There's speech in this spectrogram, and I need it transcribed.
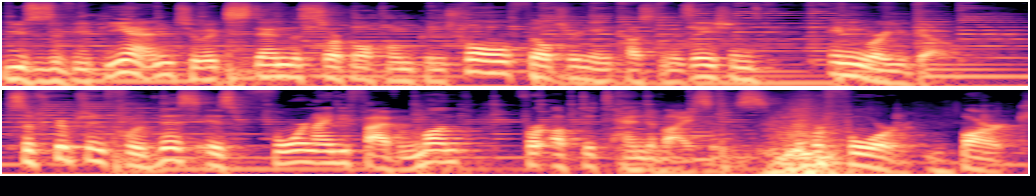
uses a VPN to extend the Circle Home control, filtering, and customizations anywhere you go. Subscription for this is $4.95 a month for up to 10 devices. Number four, Bark.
